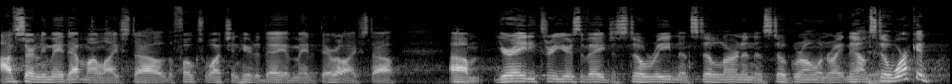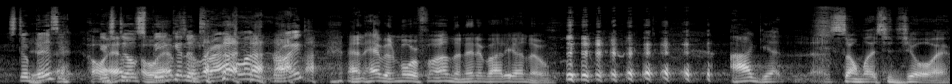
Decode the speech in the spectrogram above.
I've certainly made that my lifestyle. The folks watching here today have made it their lifestyle. Um, you're 83 years of age and still reading and still learning and still growing right now and yeah. still working. Still busy. Oh, You're still oh, speaking oh, and traveling, right? and having more fun than anybody I know. I get uh, so much joy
